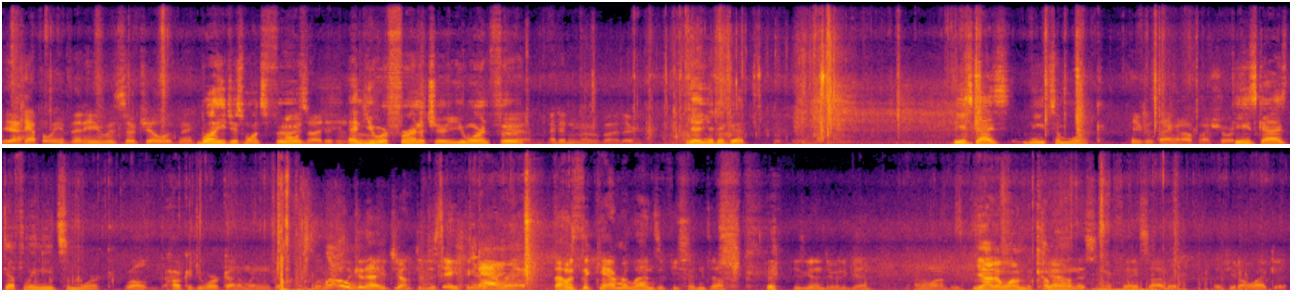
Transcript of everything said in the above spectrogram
Yeah. I can't believe that he was so chill with me. Well, he just wants food. Also, I didn't. and move. you were furniture. You weren't food. Yeah, I didn't move either. Yeah, you did good. These guys need some work. He was hanging off my shorts. These guys definitely need some work. Well, how could you work on him when? Whoa! Look at how he jumped. He just ate the Get camera. That was the camera lens. If you couldn't tell, he's gonna do it again. I don't want to be Yeah, I don't want him to come out. this in your face either. If you don't like it.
